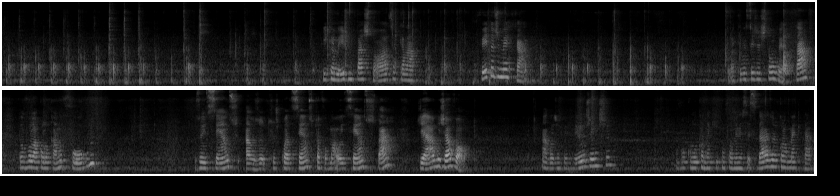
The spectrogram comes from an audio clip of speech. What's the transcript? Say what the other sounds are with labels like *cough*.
Fica mesmo pastosa, aquela feita de mercado. Por aqui vocês já estão vendo, tá? Então, vou lá colocar no fogo os 800, os outros 400 para formar 800, tá? De água e já volto. A água já ferveu, gente. Eu vou colocando aqui conforme a necessidade, olha como é que tá.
